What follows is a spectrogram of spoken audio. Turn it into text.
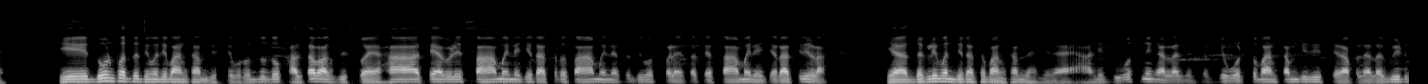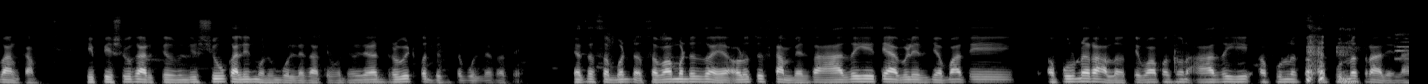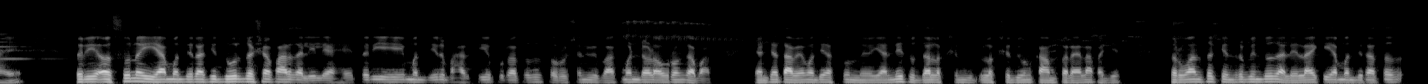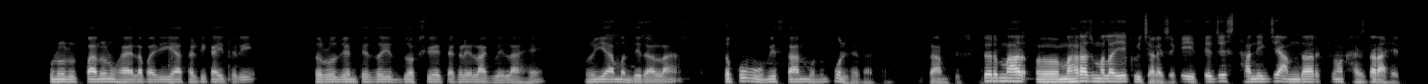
हे दोन पद्धतीमध्ये बांधकाम दिसते. परंतु जो खालचा भाग दिसतोय हा त्यावेळेस सहा महिन्याची रात्र सहा महिन्याचा दिवस पडायचा त्या सहा महिन्याच्या रात्रीला या दगडी मंदिराचं बांधकाम झालेलं आहे आणि दिवस निघाल्यानंतर जे वरचं बांधकाम जे दिसते आपल्याला वीट बांधकाम हे पेशवे म्हणजे शिवकालीन म्हणून बोलले जाते. म्हणजे त्याला द्रविड पद्धतीचं बोलले जाते. त्याचा सबंड सभामंडळ जो आहे अडोतीस कांब्यांचा आजही त्यावेळेस जेव्हा ते अपूर्ण राहिलं तेव्हापासून आजही अपूर्ण अपूर्णच राहिलेलं आहे. तरी असूनही या मंदिराची दुर्दशा फार झालेली आहे. तरी हे मंदिर भारतीय पुरातत्व संरक्षण विभाग मंडळ औरंगाबाद यांच्या ताब्यामध्ये असून यांनी सुद्धा लक्ष लक्ष देऊन काम करायला पाहिजे. सर्वांचं केंद्रबिंदू झालेला आहे की या मंदिराचं पुनरुत्पादन व्हायला पाहिजे यासाठी काहीतरी सर्व जनतेचं लक्ष याच्याकडे लागलेलं आहे. म्हणून या मंदिराला तपोभूमी स्थान म्हणून बोलले जाते. रामकृष्ण. तर महाराज मला एक विचारायचं की इथे जे स्थानिक जे आमदार किंवा खासदार आहेत.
